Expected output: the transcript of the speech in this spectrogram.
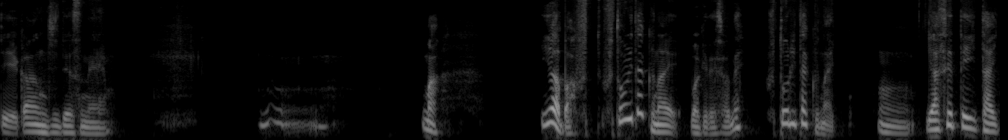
ていう感じですね。まあ、いわば太りたくないわけですよね。太りたくない。うん、痩せていたいっ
